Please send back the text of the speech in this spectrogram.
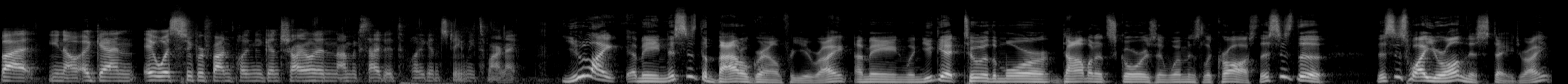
but you know, again, it was super fun playing against Charlotte, and I'm excited to play against Jamie tomorrow night. You like, I mean, this is the battleground for you, right? I mean, when you get two of the more dominant scorers in women's lacrosse, this is the, this is why you're on this stage, right?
